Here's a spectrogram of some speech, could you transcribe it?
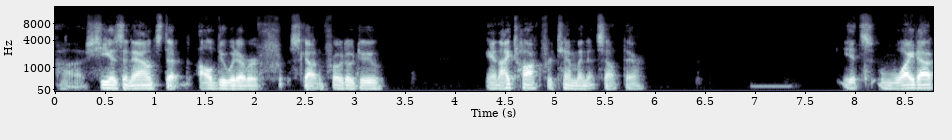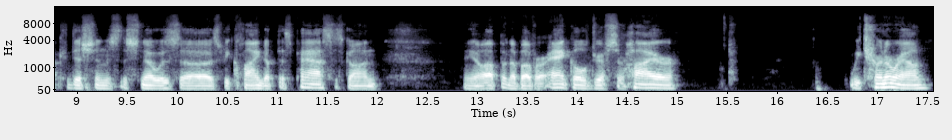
Uh, she has announced that I'll do whatever Scout and Frodo do. And I talk for 10 minutes out there. It's whiteout conditions. The snow is, uh, as we climbed up this pass, has gone, you know, up and above our ankle. Drifts are higher. We turn around.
